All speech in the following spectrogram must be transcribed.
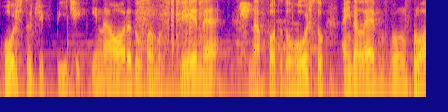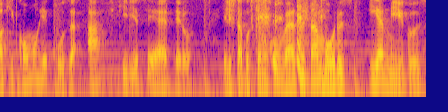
rosto de Pete e na hora do vamos ver, né? Na foto do rosto, ainda leva um bloco como recusa. Af, queria ser hétero. Ele está buscando conversas, namoros e amigos.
